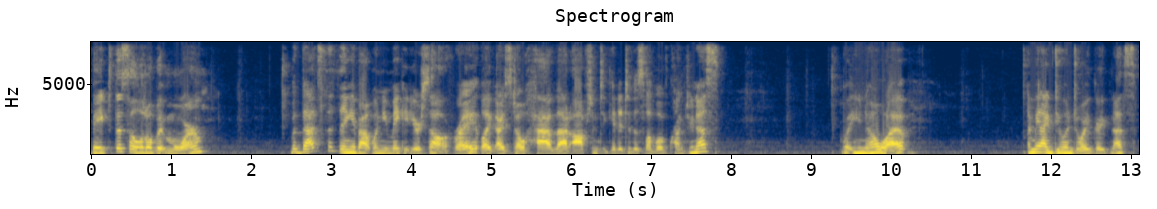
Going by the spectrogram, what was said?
baked this a little bit more But that's the thing about when you make it yourself, right? Like I still have that option to get it to this level of crunchiness. But you know what? I mean, I do enjoy grape nuts.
